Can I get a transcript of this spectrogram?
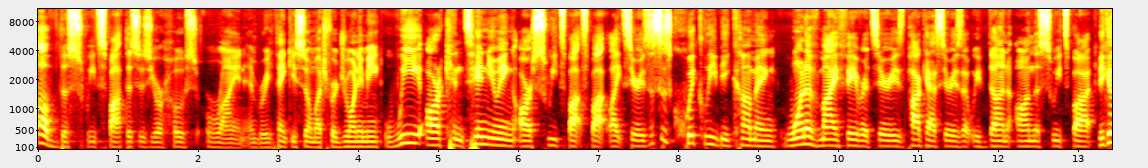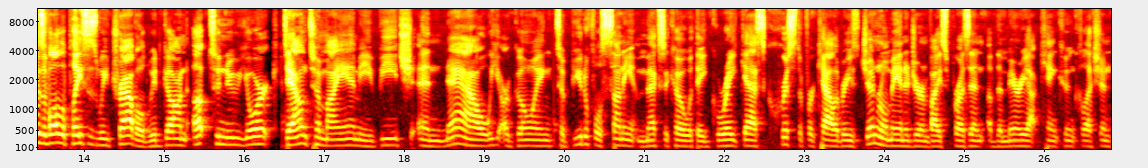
of The Suite Spot. This is your host, Ryan Embree. Thank you so much for joining me. We are continuing our Suite Spot Spotlight series. This is quickly becoming one of my favorite series, podcast series that we've done on The Suite Spot because of all the places we've traveled. We've gone up to New York, down to Miami Beach, and now we are going to beautiful sunny Mexico with a great guest, Christopher Calabrese, General Manager and Vice President of the Marriott Cancun Collection.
